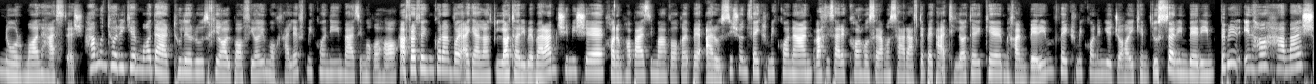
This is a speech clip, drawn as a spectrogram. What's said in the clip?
نرمال هستش. همونطوری که ما در طول روز خیال بافی های مختلف می‌کنیم. بعضی موقع ها افراد فکر می‌کنن وای اگر الان لاتاری ببرم چی میشه؟ خانم ها بعضی مواقع به عروسیشون فکر می‌کنن. وقتی سر کار حوصلمون سر رفته به تعطیلاتی که می‌خوایم بریم فکر می‌کنیم یا جاهایی که دوست داریم بریم. ببینید اینها همش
